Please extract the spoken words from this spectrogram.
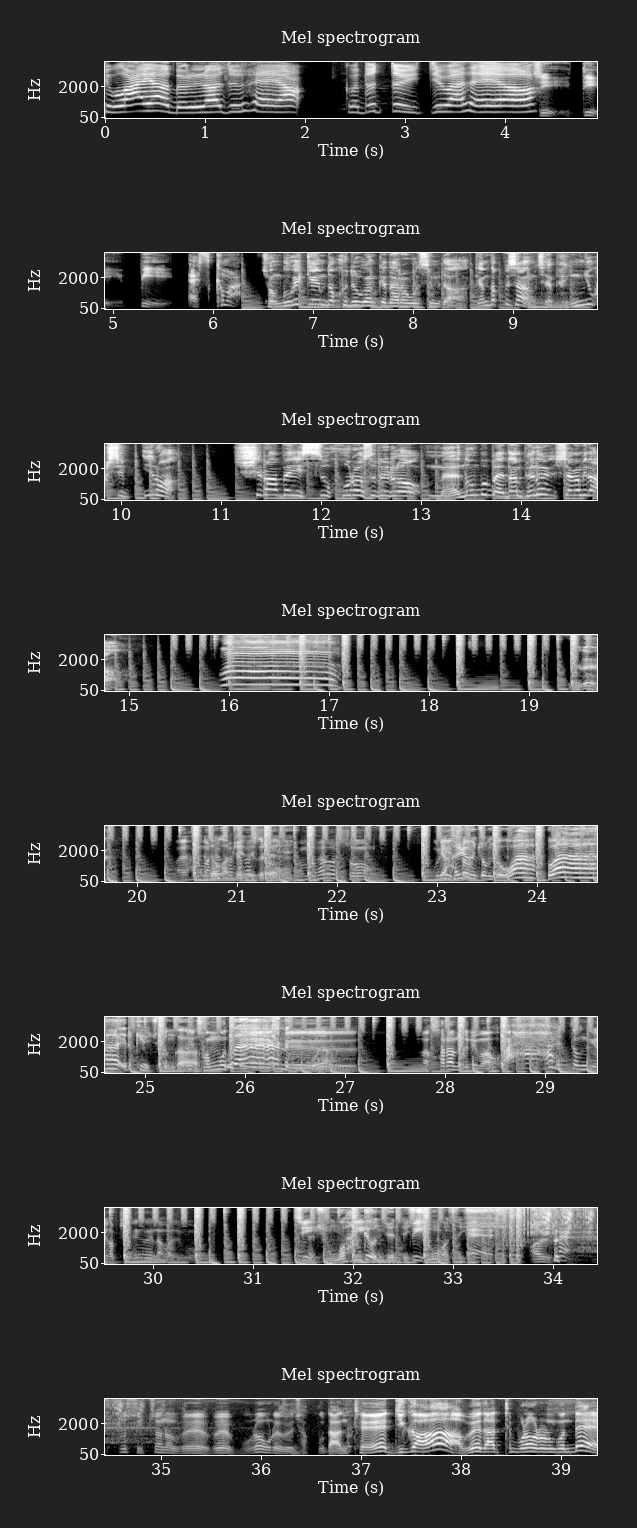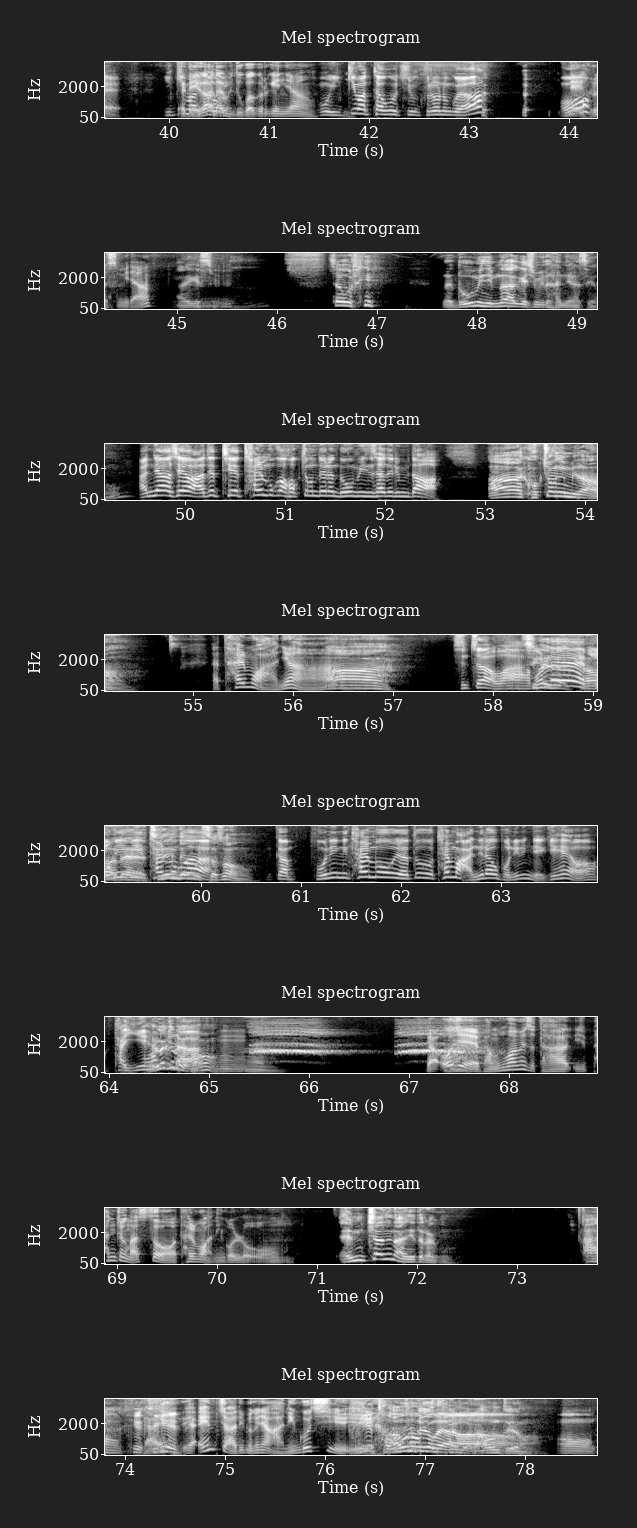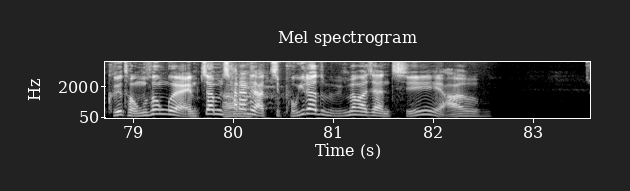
좋아요 눌러주세요. 구독도 잊지 마세요. G D B S come on. 전국의 게임 덕후들과 함께 달려오고 있습니다. 겜덕비상 제161화 실화베이스 호러 스릴러 Man of Medan편을 시작합니다. 와. 얘를 아니, 한번 너 갑자기 왜 해봤어. 그래? 한번 해봤어. 우리 야, 하려면 좀 더 와 와 이렇게 해주던가. 우리 전무 와는 뭐야? 때그 막 사람들이 막 아 했던 게 갑자기 생각이 나가지고. 야, 정모 한게 언젠데, B, 지금 와서. S. 아니 그럴 수 있잖아. 왜 왜 뭐라 그래? 왜 자꾸 나한테 네가 왜 나한테 뭐라 그러는 건데? 인기 야, 내가 많다고. 나면 누가 그러겠냐? 어 인기 많다고 지금 그러는 거야? 어? 네 그렇습니다. 알겠습니다. 자 우리 네, 노우미님 나와 계십니다. 안녕하세요. 안녕하세요. 아제트의 탈모가 걱정되는 노움 인사드립니다. 아 걱정입니다. 야, 탈모 아니야. 아 진짜 와 원래 아, 본인이 네, 탈모가 있어서 그러니까 본인이 탈모여도 탈모 아니라고 본인은 얘기해요. 다 이해합니다. 음. 네. 야 어제 방송하면서 다 판정 났어 탈모 아닌 걸로. M자는 아니더라고. 아 그게 야, 그게 M, 야 M자 아니면 그냥 아닌 거지. 그게 더 무서운 라운드형 거야. 탈모, 라운드형. 어 그게 더 무서운 거야. M자면 아. 차라리 낫지. 보기라도 민망하지 않지. 아우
